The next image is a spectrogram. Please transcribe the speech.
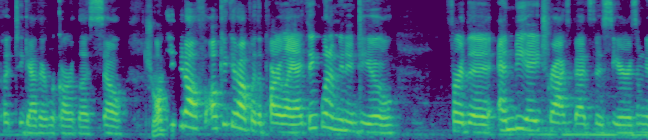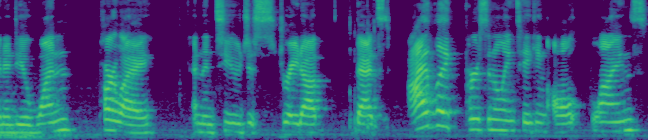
put together regardless. So sure. I'll kick it off. I'll kick it off with a parlay. I think what I'm going to do for the NBA track bets this year is I'm going to do one parlay and then two just straight up bets. I like personally taking alt lines,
